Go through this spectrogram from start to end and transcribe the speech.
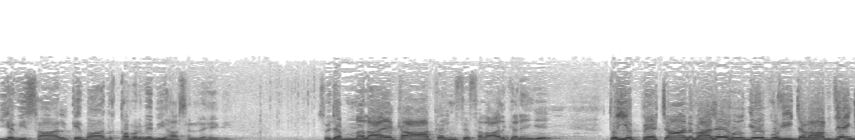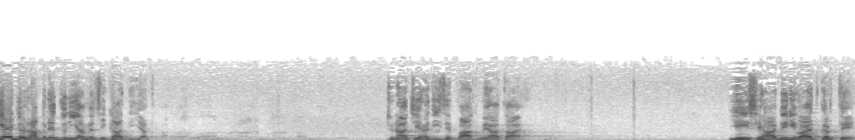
यह विशाल के बाद कब्र में भी हासिल रहेगी। सो जब मलाइका आकर इनसे सवाल करेंगे तो ये पहचान वाले होंगे, वही जवाब देंगे जो रब ने दुनिया में सिखा दिया था। चुनाचे हदीस पाक में आता है। यही सिहाबी रिवायत करते हैं।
